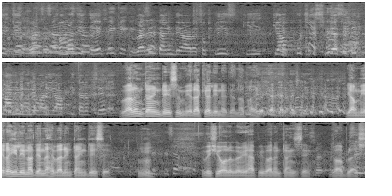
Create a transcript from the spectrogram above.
जी एक वैलेंटाइन डे आ रहा है सो प्लीज़ की क्या कुछ स्पेसिफिक प्लानिंग होने वाली है आपकी तरफ़ से? वैलेंटाइन डे से मेरा क्या लेना देना भाई? या मेरा ही लेना देना है वैलेंटाइन डे से wish you all a very happy Valentine's day God bless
